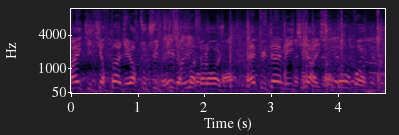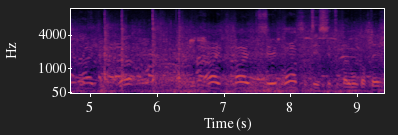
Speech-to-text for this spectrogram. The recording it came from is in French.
Bah, Mike, il tire pas, dis-leur tout de suite qu'il tire pas sur le rush. Eh putain, mais ils tirent, ils sont tôt quoi. Mike, Mike, c'est propre. C'est pas le bon cortège.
